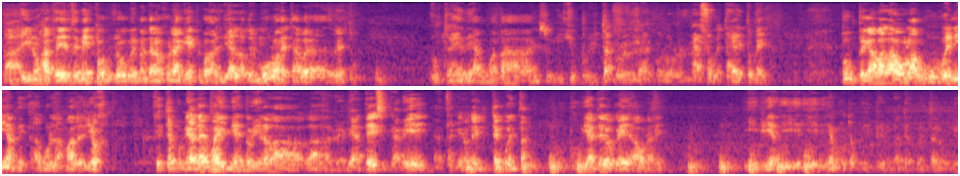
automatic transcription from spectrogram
para irnos a hacer cemento, yo me mandaron con aquí, pero allí al lado del muro estaba un traje de agua para eso, y que pues está con, con los rasos que está esto, venga. Pum, pegaba la ola, uh, venía, me cago en la madre de Dios, que te ponía de agua hirviendo y era la, la, fíjate, hasta que no te diste cuenta, pues fíjate lo que es ahora, ¿eh? Y, y, y, diríamos otro, pero date cuenta lo que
